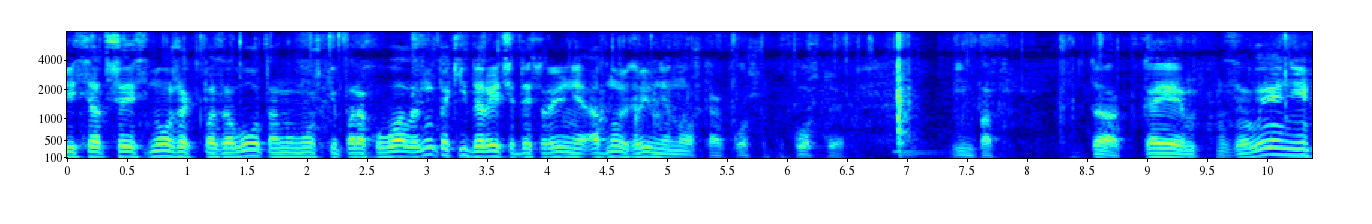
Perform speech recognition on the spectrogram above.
56 ножок позолота, ну ножки порахували. Ну такі, до речі, десь в районі 1 гривні ножка коштує. Імпорт. Так, КМ зелені.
